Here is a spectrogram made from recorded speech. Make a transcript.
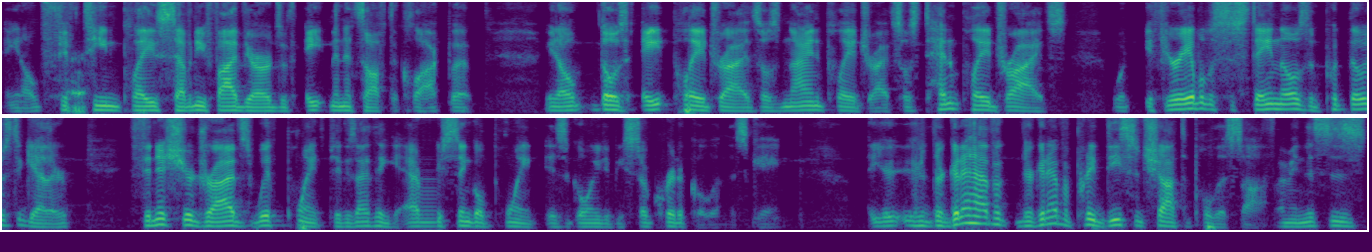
you know, 15 plays, 75 yards with eight minutes off the clock. But, you know, those eight play drives, those nine play drives, those 10 play drives, if you're able to sustain those and put those together, finish your drives with points because I think every single point is going to be so critical in this game. You're, you're, they're going to have a they're to have a pretty decent shot to pull this off. I mean, this is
